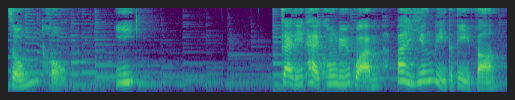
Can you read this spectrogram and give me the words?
总统一》。在离太空旅馆半英里的地方，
